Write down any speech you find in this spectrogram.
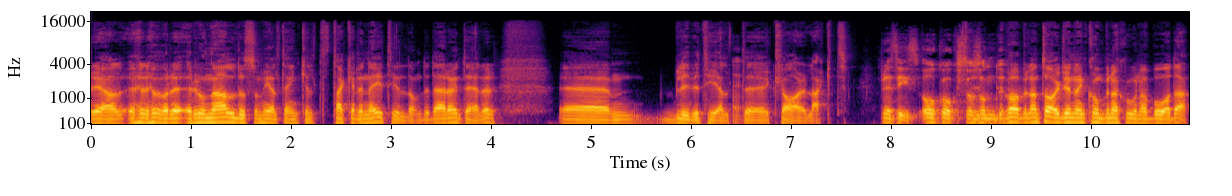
Real, eller var det Ronaldo som helt enkelt tackade nej till dem? Det där har inte heller ehm, blivit helt eh, klarlagt. Precis, och också som Det var väl antagligen en kombination av båda.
